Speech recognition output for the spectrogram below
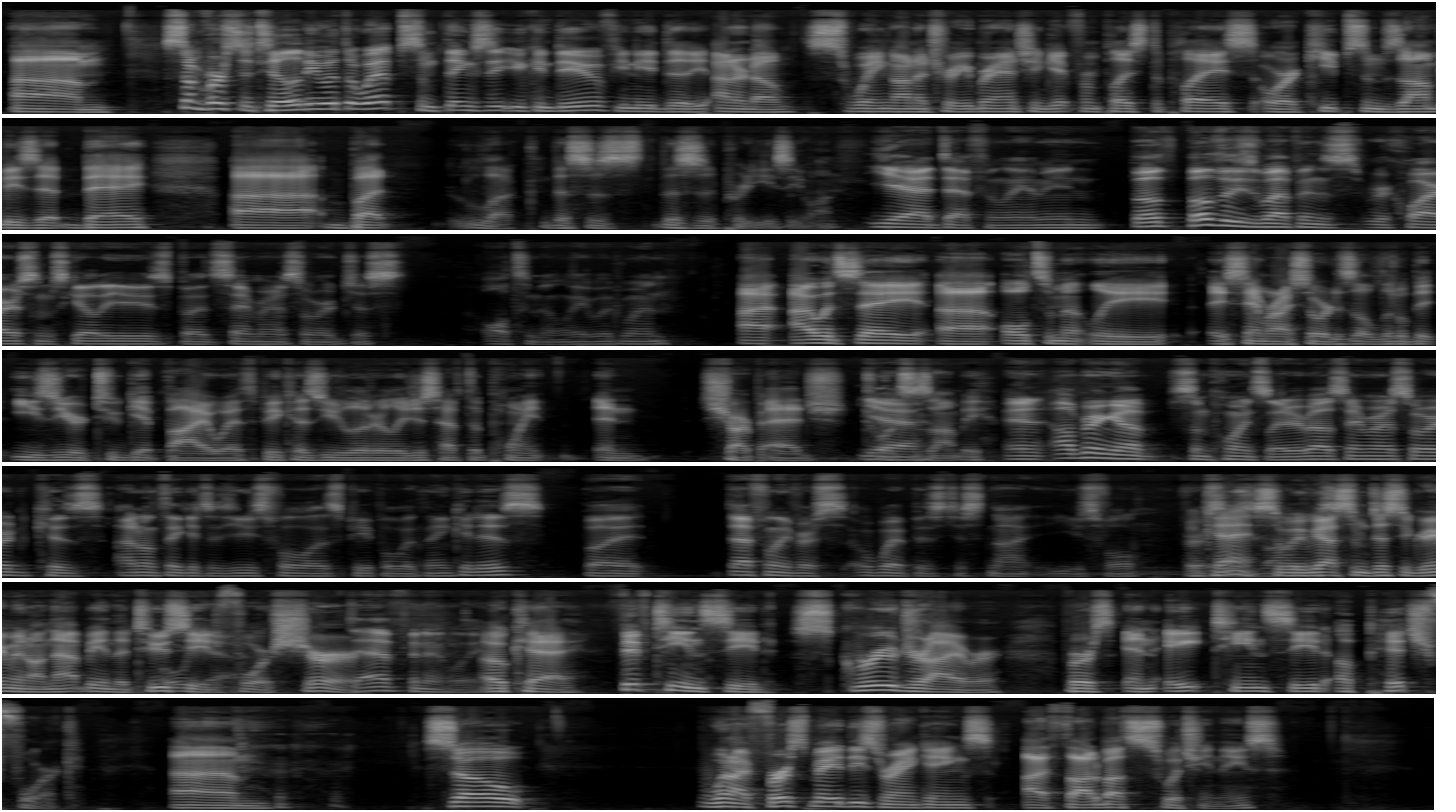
Um, some versatility with the whip, some things that you can do if you need to, I don't know, swing on a tree branch and get from place to place, or keep some zombies at bay. Uh, but look, this is this is a pretty easy one. Yeah, definitely. I mean, both both of these weapons require some skill to use, but samurai sword just ultimately would win. I, I would say uh, ultimately a samurai sword is a little bit easier to get by with because you literally just have to point and sharp edge towards Yeah. the zombie. And I'll bring up some points later about samurai sword because I don't think it's as useful as people would think it is, but definitely versus a whip is just not useful. Okay, so we've got some disagreement on that being the two Oh, seed yeah. for sure. definitely. Okay, 15 seed screwdriver versus an 18 seed a pitchfork. Um, so when I first made these rankings, I thought about switching these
